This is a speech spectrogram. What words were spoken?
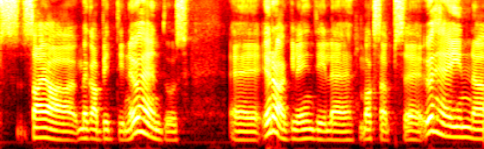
saja megabitine ühendus erakliendile maksab see ühe hinna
